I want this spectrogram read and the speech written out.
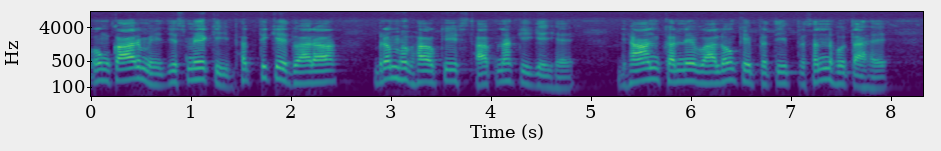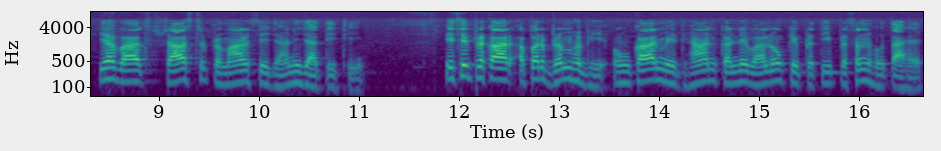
ओंकार में, जिसमें कि भक्ति के द्वारा ब्रह्म भाव की स्थापना की गई है, ध्यान करने वालों के प्रति प्रसन्न होता है। यह बात शास्त्र प्रमाण से जानी जाती थी। इसी प्रकार अपर ब्रह्म भी ओंकार में ध्यान करने वालों के प्रति प्रसन्न होता है।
